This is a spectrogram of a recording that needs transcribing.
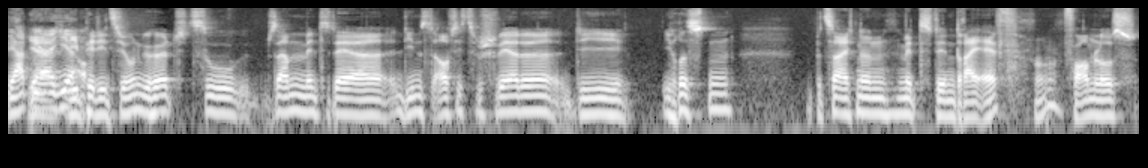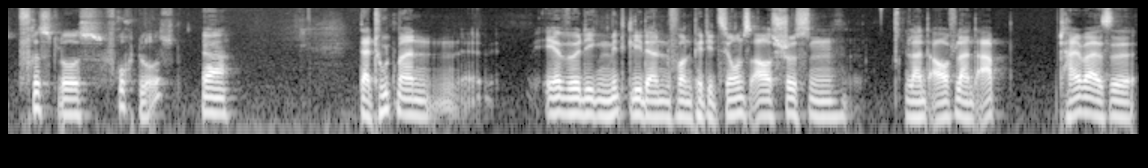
Wir hatten ja, Ja, hier die Petition gehört zusammen mit der Dienstaufsichtsbeschwerde, die Juristen bezeichnen mit den drei F, ne? formlos, fristlos, fruchtlos. ja, Da tut man äh, ehrwürdigen Mitgliedern von Petitionsausschüssen Land auf, Land ab teilweise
